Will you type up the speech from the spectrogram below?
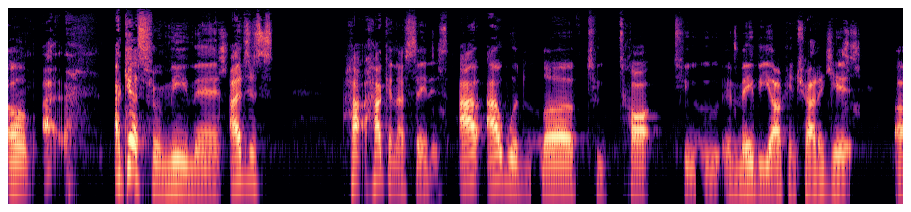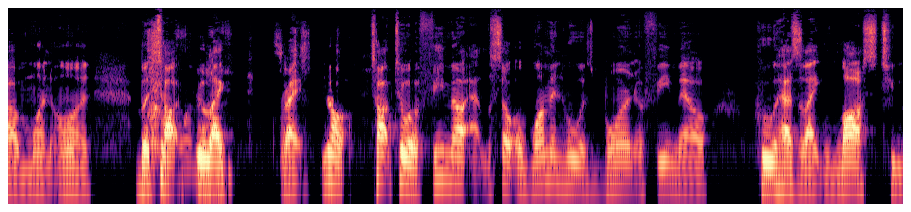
Um, I, I guess for me, man, I just how how can I say this? I I would love to talk to, and maybe y'all can try to get um one on, but talk to like right, no, talk to a female, so a woman who was born a female who has like lost to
